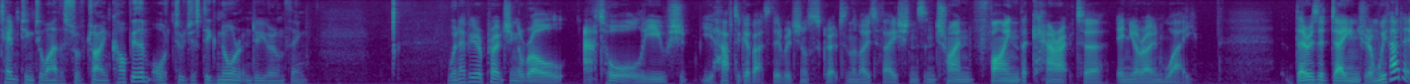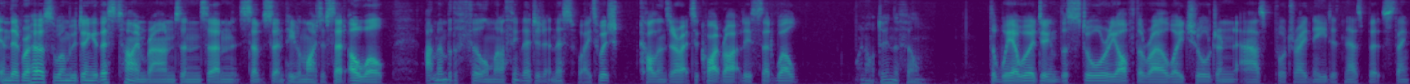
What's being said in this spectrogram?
tempting to either sort of try and copy them or to just ignore it and do your own thing? Whenever you're approaching a role at all, you should you have to go back to the original script and the motivations and try and find the character in your own way. There is a danger, and we've had it in the rehearsal when we were doing it this time round, and um, some, certain people might have said, "Oh well, I remember the film, and I think they did it in this way." To which Colin's, director quite rightly said, "Well, we're not doing the film. That we are we're doing the story of the railway children as portrayed in Edith Nesbit's thing,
